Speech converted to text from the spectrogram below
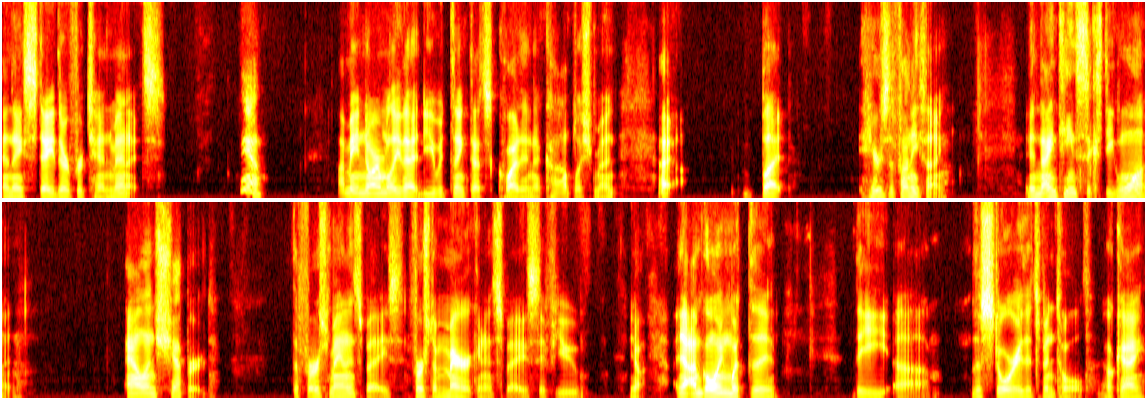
and they stayed there for 10 minutes. Yeah. I mean, normally that you would think that's quite an accomplishment. Uh, but here's the funny thing in 1961, Alan Shepard, the first man in space, first American in space, if you, you know, I'm going with the, the, uh, the story that's been told. Okay.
